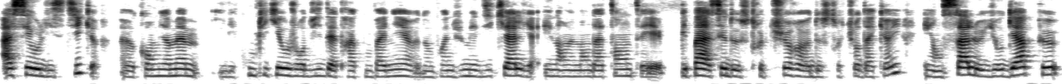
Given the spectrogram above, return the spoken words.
assez holistique. Euh, quand bien même il est compliqué aujourd'hui d'être accompagné d'un point de vue médical, il y a énormément d'attentes et, pas assez de structures structure d'accueil. Et en ça, le yoga peut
